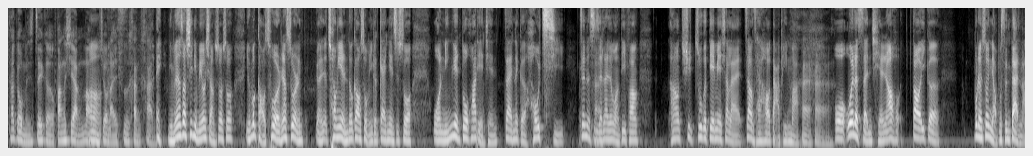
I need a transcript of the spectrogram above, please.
他给我们这个方向，那我们就来试看看。哎，你们那时候心里没有想说说有没有搞错？人家所有人，人家创业人都告诉我们一个概念是说，我宁愿多花点钱在那个后期，真的是人来人往地方，然后去租个店面下来，这样才好打拼嘛。哎哎，我为了省钱，然后到一个。不能说鸟不生蛋啦，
